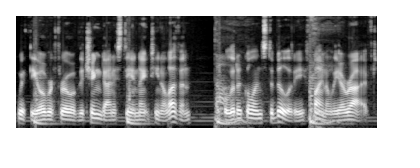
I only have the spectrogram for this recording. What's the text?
With the overthrow of the Qing dynasty in 1911, political instability finally arrived,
